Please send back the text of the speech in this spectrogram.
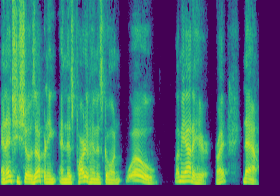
And then she shows up and he, and there's part of him that's going, Whoa, let me out of here. Right now,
